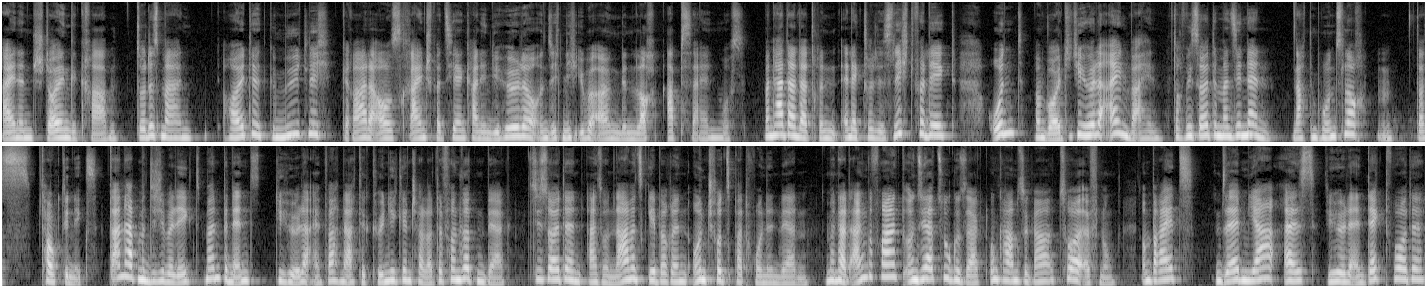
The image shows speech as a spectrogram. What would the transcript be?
einen Stollen gegraben, sodass man heute gemütlich geradeaus reinspazieren kann in die Höhle und sich nicht über irgendein Loch abseilen muss. Man hat dann da drin elektrisches Licht verlegt und man wollte die Höhle einweihen. Doch wie sollte man sie nennen? Nach dem Hundsloch? Hm, das taugte nichts. Dann hat man sich überlegt, man benennt die Höhle einfach nach der Königin Charlotte von Württemberg. Sie sollte also Namensgeberin und Schutzpatronin werden. Man hat angefragt und sie hat zugesagt und kam sogar zur Eröffnung. Und bereits im selben Jahr, als die Höhle entdeckt wurde,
